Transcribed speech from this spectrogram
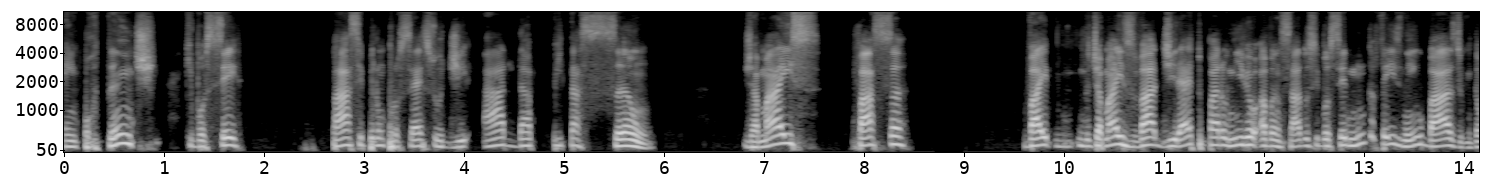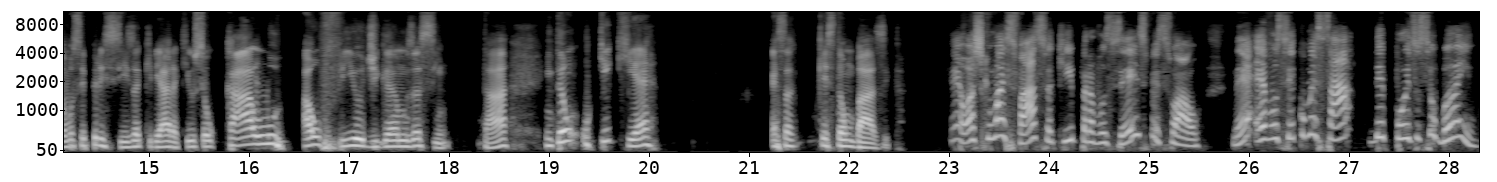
É importante que você passe por um processo de adaptação. Jamais faça, vai, jamais vá direto para o nível avançado se você nunca fez nem o básico. Então você precisa criar aqui o seu calo ao frio, digamos assim, tá? Então, o que que é essa questão básica? É, eu acho que o mais fácil aqui para vocês, pessoal, né, é você começar depois do seu banho.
